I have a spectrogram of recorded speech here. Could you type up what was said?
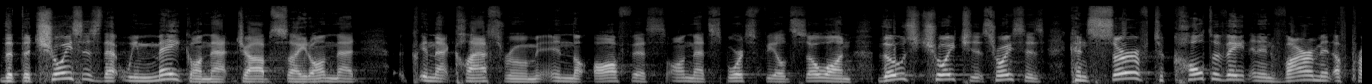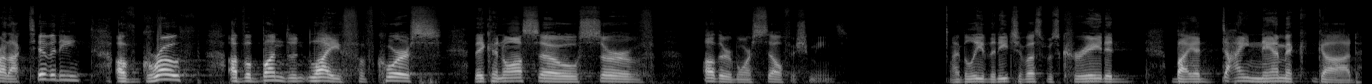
that the choices that we make on that job site, on that in that classroom, in the office, on that sports field, so on, those choices, choices can serve to cultivate an environment of productivity, of growth, of abundant life. Of course, they can also serve other more selfish means. I believe that each of us was created by a dynamic God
